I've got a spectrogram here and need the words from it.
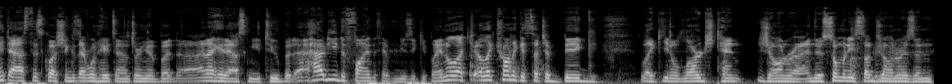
hate to I hate to ask this question because everyone hates answering it, but uh, and I hate asking you too. But how do you define the type of music you play? I know elect- electronic is such a big, like you know, large tent genre, and there's so many subgenres, and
